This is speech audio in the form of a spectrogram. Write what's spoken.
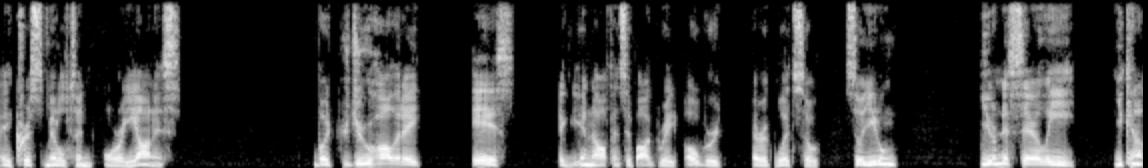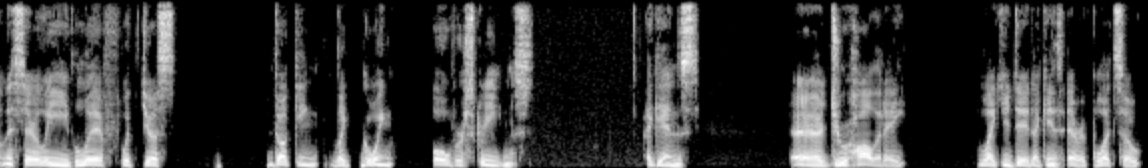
a Khris Middleton or a Giannis. But Jrue Holiday is an offensive upgrade over Eric Bledsoe, so you don't you don't necessarily you cannot necessarily live with just ducking like going over screens against uh, Jrue Holiday like you did against Eric Bledsoe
